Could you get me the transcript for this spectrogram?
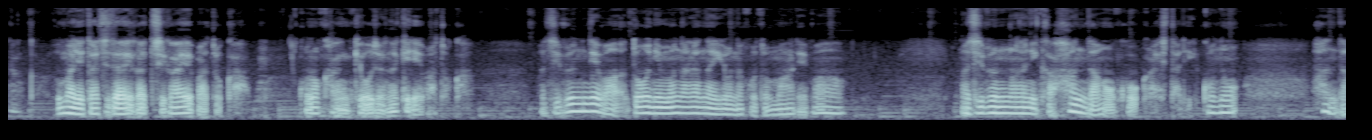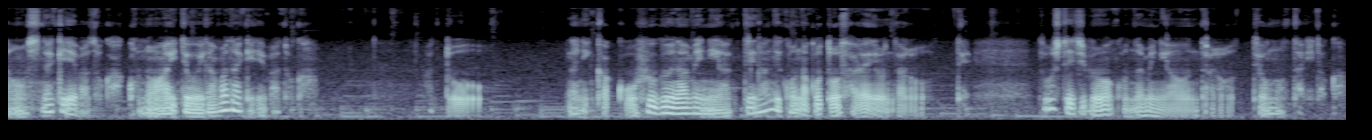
なんか、生まれた時代が違えばとか、この環境じゃなければとか、まあ、自分ではどうにもならないようなこともあれば、まあ、自分の何か判断を後悔したり、この判断をしなければとか、この相手を選ばなければとか、あと、何かこう不遇な目にあって、なんでこんなことをされるんだろうって、どうして自分はこんな目に遭うんだろうって思ったりとか、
